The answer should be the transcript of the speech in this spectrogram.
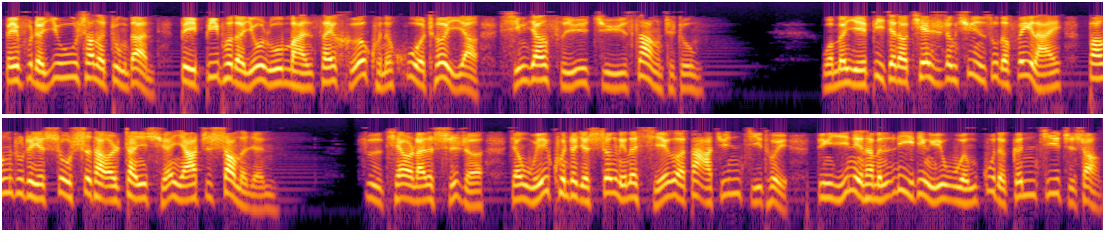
背负着忧伤的重担，被逼迫的犹如满塞河捆的货车一样，行将死于沮丧之中。我们也必见到天使正迅速的飞来，帮助这些受试探而站于悬崖之上的人。自天而来的使者将围困这些生灵的邪恶大军击退，并引领他们立定于稳固的根基之上。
